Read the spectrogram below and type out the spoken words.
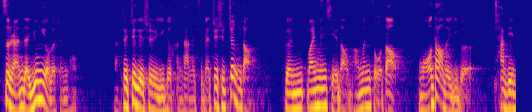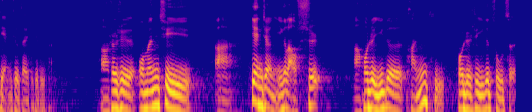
自然的拥有了神通，啊，所以这个是一个很大的区别。这是正道跟歪门邪道、旁门左道、魔道的一个差别点，就在这个地方，啊，说是我们去啊验证一个老师，啊或者一个团体或者是一个组织，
